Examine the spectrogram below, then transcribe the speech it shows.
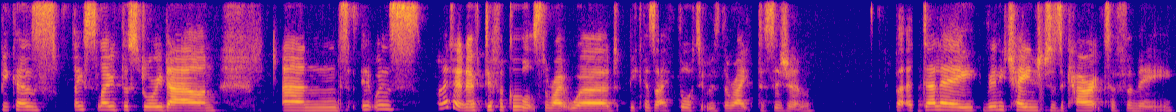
because they slowed the story down. And it was, I don't know if difficult's the right word because I thought it was the right decision. But Adele really changed as a character for me.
